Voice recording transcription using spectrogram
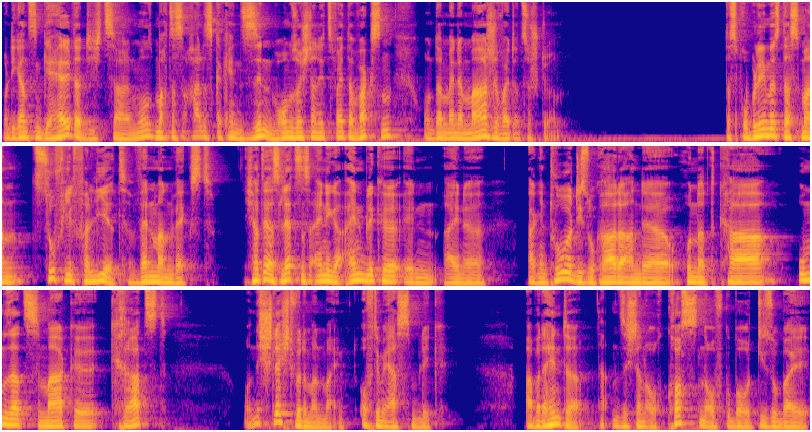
und die ganzen Gehälter, die ich zahlen muss, macht das auch alles gar keinen Sinn. Warum soll ich dann jetzt weiter wachsen und dann meine Marge weiter zerstören? Das Problem ist, dass man zu viel verliert, wenn man wächst. Ich hatte erst letztens einige Einblicke in eine Agentur, die so gerade an der 100k Umsatzmarke kratzt. Und nicht schlecht würde man meinen, auf dem ersten Blick. Aber dahinter hatten sich dann auch Kosten aufgebaut, die so bei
